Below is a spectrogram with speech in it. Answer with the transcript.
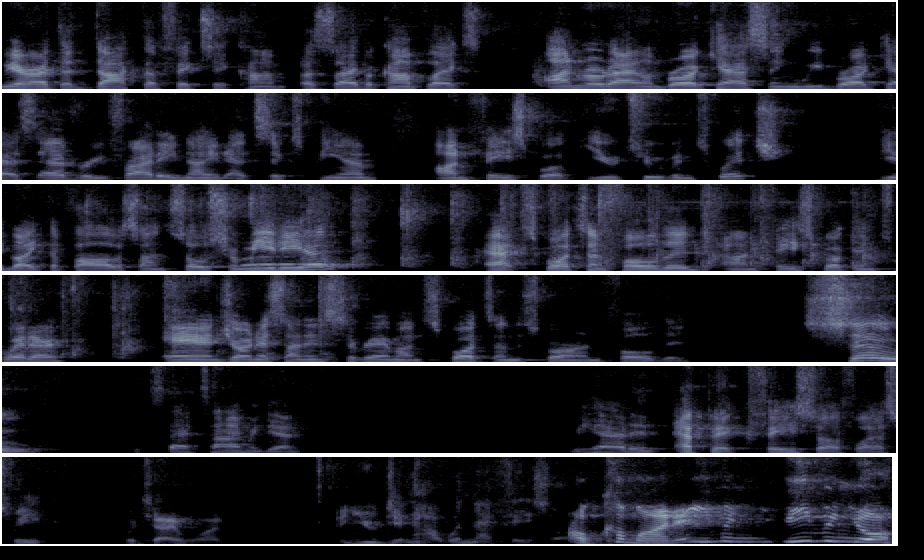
we are at the Dr. Fix It Com- uh, Cyber Complex on Rhode Island Broadcasting. We broadcast every Friday night at 6 p.m. on Facebook, YouTube, and Twitch. If you'd like to follow us on social media, at Sports Unfolded on Facebook and Twitter, and join us on Instagram on Sports underscore Unfolded. So it's that time again. We had an epic face-off last week. Which I won. You did not win that face-off. Oh come on! Even even your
